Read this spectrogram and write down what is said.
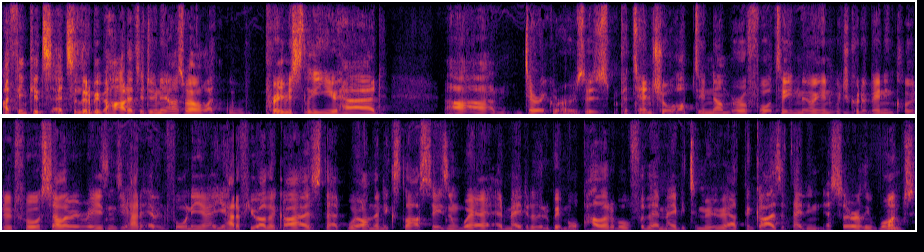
I think it's it's a little bit harder to do now as well. Like previously, you had um, Derrick Rose's potential opt-in number of 14 million, which could have been included for salary reasons. You had Evan Fournier, you had a few other guys that were on the Knicks last season where it made it a little bit more palatable for them maybe to move out the guys that they didn't necessarily want.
